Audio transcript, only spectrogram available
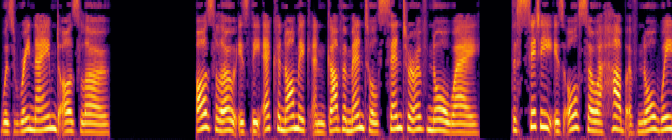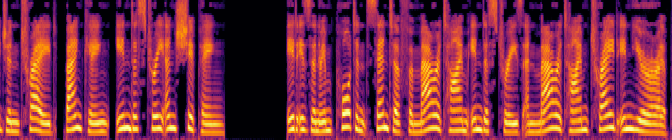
was renamed Oslo. Oslo is the economic and governmental centre of Norway. The city is also a hub of Norwegian trade, banking, industry and shipping. It is an important centre for maritime industries and maritime trade in Europe.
